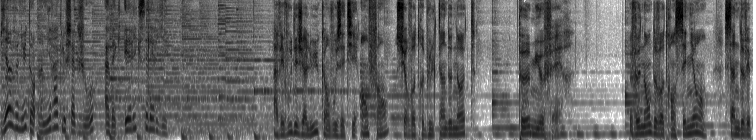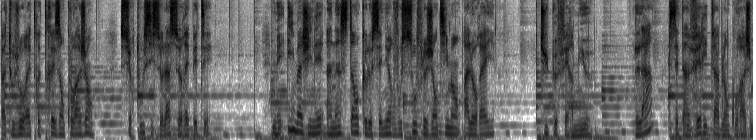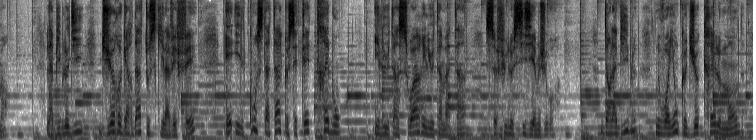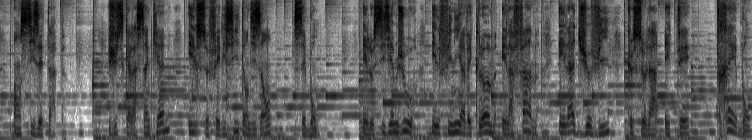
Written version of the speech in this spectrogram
Bienvenue dans Un miracle chaque jour avec Éric Sellerier. Avez-vous déjà lu quand vous étiez enfant sur votre bulletin de notes? Peut mieux faire. Venant de votre enseignant, ça ne devait pas toujours être très encourageant, surtout si cela se répétait. Mais imaginez un instant que le Seigneur vous souffle gentiment à l'oreille, tu peux faire mieux. Là, c'est un véritable encouragement. La Bible dit, Dieu regarda tout ce qu'il avait fait et il constata que c'était très bon. Il y eut un soir, il y eut un matin, ce fut le sixième jour. Dans la Bible, nous voyons que Dieu crée le monde en six étapes. Jusqu'à la cinquième, il se félicite en disant ⁇ C'est bon ⁇ Et le sixième jour, il finit avec l'homme et la femme, et là Dieu vit que cela était très bon.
